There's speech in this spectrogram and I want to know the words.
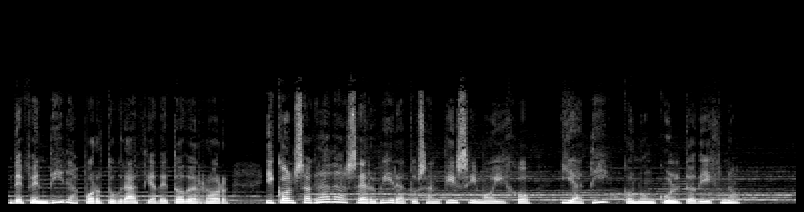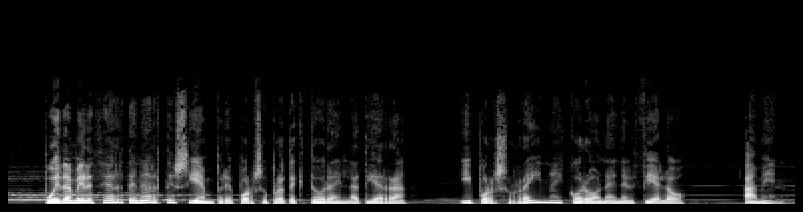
defendida por tu gracia de todo error y consagrada a servir a tu Santísimo Hijo y a ti con un culto digno, pueda merecer tenerte siempre por su protectora en la tierra y por su reina y corona en el cielo. Amén.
